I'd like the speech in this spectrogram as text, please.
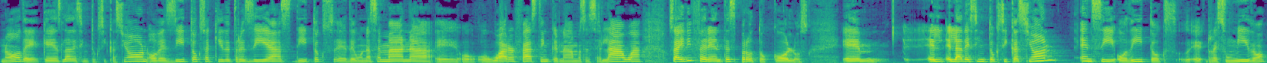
¿no? De qué es la desintoxicación, o ves detox aquí de tres días, detox eh, de una semana, eh, o, water fasting, que nada más es el agua. O sea, hay diferentes protocolos. Em, la desintoxicación en sí, o detox, eh, resumido,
